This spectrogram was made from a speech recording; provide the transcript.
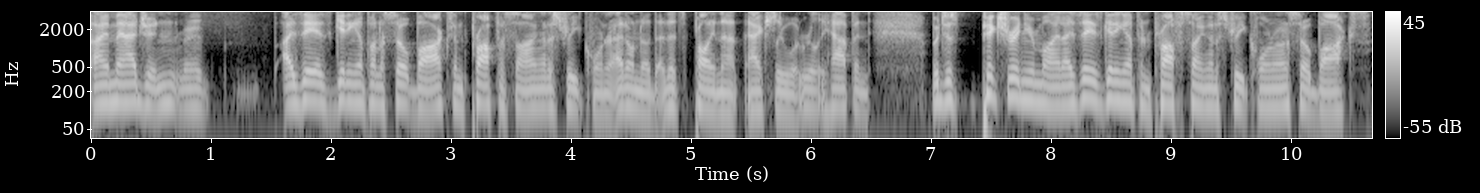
I imagine Isaiah is getting up on a soapbox and prophesying on a street corner. I don't know that. That's probably not actually what really happened. But just picture in your mind Isaiah is getting up and prophesying on a street corner on a soapbox.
